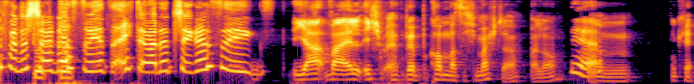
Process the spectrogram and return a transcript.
ich finde es schön, du- dass du jetzt echt immer den Jingle singst. Ja, weil ich äh, bekomme, was ich möchte. Hallo? Ja. Ähm, okay,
